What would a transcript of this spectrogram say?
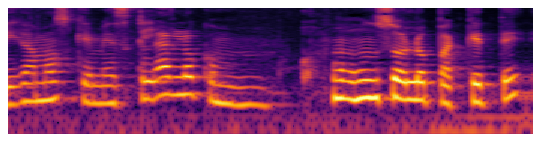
digamos que mezclarlo como, un solo paquete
